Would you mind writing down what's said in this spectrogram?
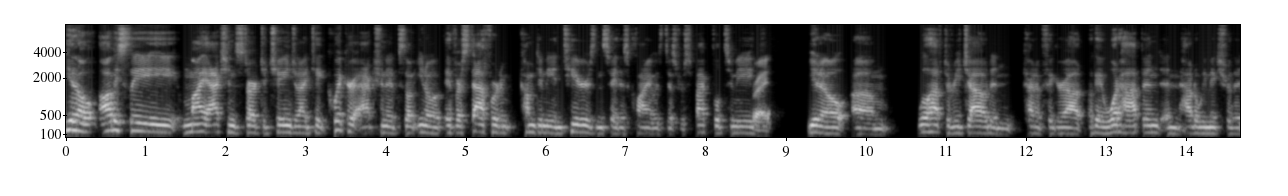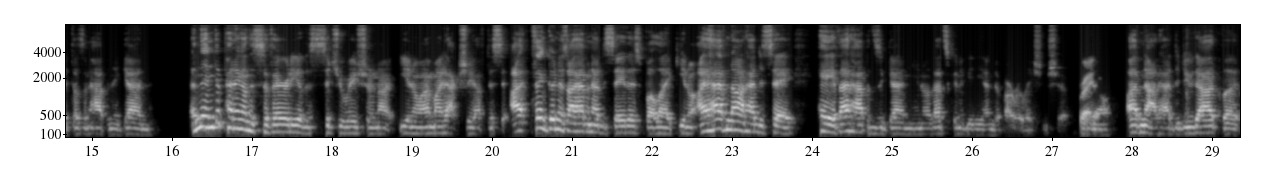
you know, obviously my actions start to change and I take quicker action if some, you know, if our staff were to come to me in tears and say this client was disrespectful to me, right. you know, um, we'll have to reach out and kind of figure out, okay, what happened and how do we make sure that it doesn't happen again? And then depending on the severity of the situation, I, you know, I might actually have to say, I, thank goodness I haven't had to say this, but like, you know, I have not had to say, hey, if that happens again, you know, that's going to be the end of our relationship. Right. You know, I've not had to do that, but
